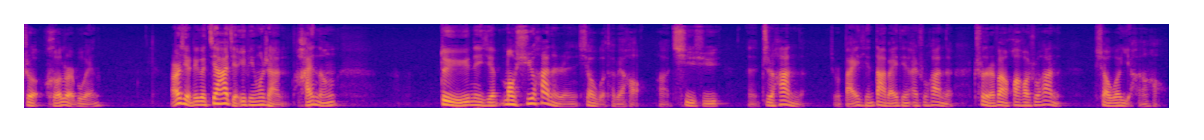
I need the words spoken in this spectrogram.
这何乐而不为呢？而且这个加减玉屏风散还能对于那些冒虚汗的人效果特别好啊，气虚呃致汗的，就是白天大白天爱出汗的，吃点饭哗哗出汗的，效果也很好。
